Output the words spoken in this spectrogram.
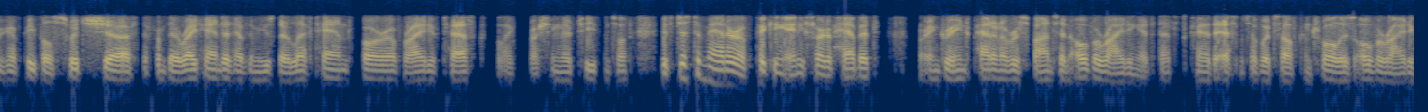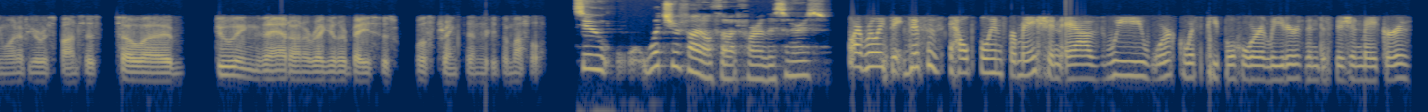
we have people switch uh, from their right hand and have them use their left hand for a variety of tasks like brushing their teeth and so on. It's just a matter of picking any sort of habit or ingrained pattern of response and overriding it. That's kind of the essence of what self control is overriding one of your responses. So, uh, doing that on a regular basis will strengthen the muscle. Sue, what's your final thought for our listeners? Well, I really think this is helpful information as we work with people who are leaders and decision makers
